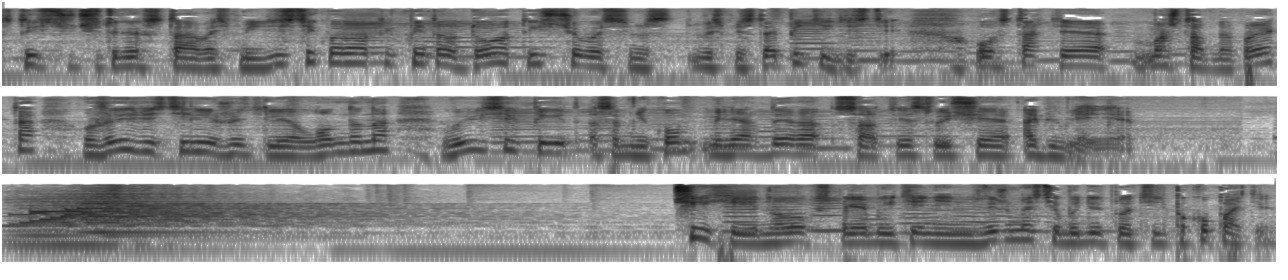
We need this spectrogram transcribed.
с 1480 квадратных метров до 1850. О старте масштабного проекта уже известили жители Лондона, вывесив перед особняком миллиардера соответствующее объявление. Чехии налог с приобретения недвижимости будет платить покупатель.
